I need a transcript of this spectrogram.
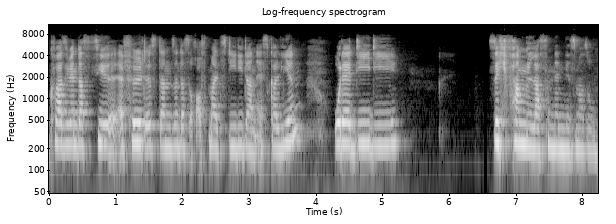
quasi, wenn das Ziel erfüllt ist, dann sind das auch oftmals die, die dann eskalieren. Oder die, die sich fangen lassen, nennen wir es mal so.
